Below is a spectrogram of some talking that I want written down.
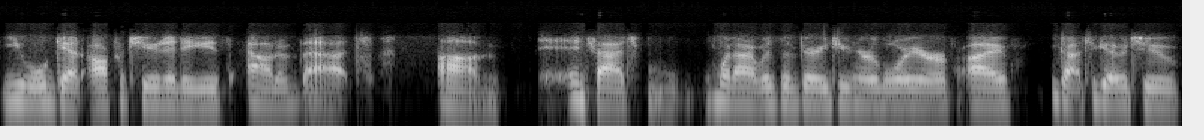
you will get opportunities out of that. Um, in fact, when I was a very junior lawyer, I got to go to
